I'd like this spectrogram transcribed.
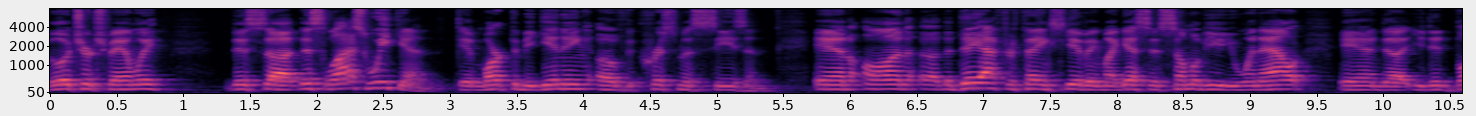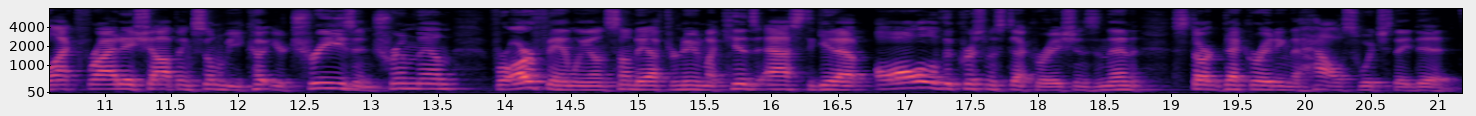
Hello, church family. This, uh, this last weekend, it marked the beginning of the Christmas season. And on uh, the day after Thanksgiving, my guess is some of you, you went out and uh, you did Black Friday shopping. Some of you cut your trees and trimmed them. For our family on Sunday afternoon, my kids asked to get out all of the Christmas decorations and then start decorating the house, which they did.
